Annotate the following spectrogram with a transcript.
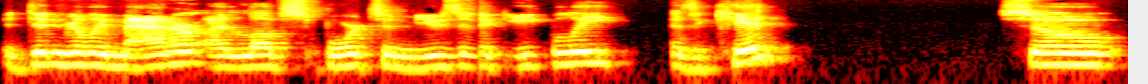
It didn't really matter. I loved sports and music equally as a kid. So,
